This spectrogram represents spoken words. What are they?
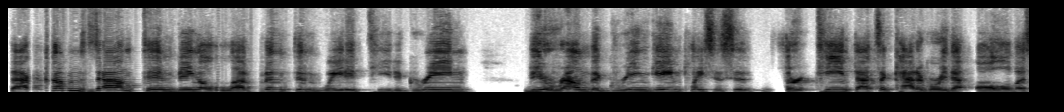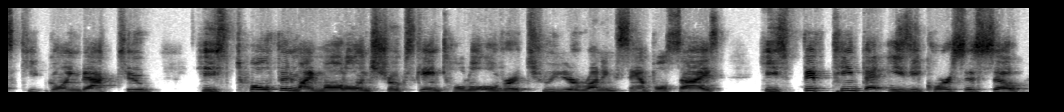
That comes down to him being 11th in weighted tee to green. The around the green game places 13th. That's a category that all of us keep going back to. He's 12th in my model and strokes gained total over a two year running sample size. He's 15th at easy courses. So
